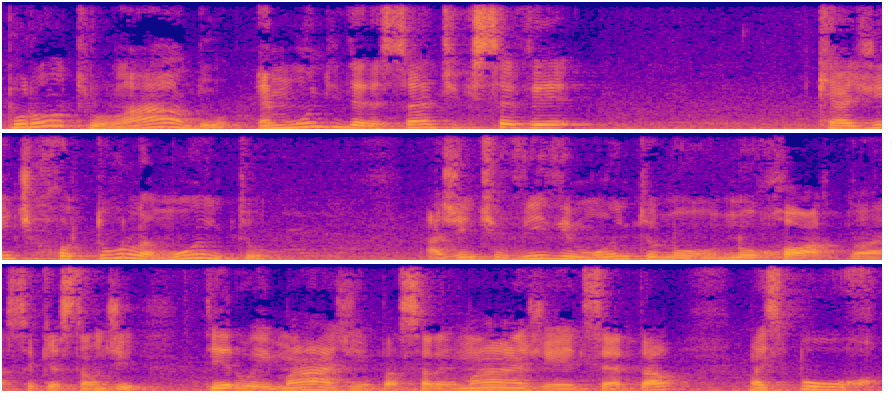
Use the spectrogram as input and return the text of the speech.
Por outro lado, é muito interessante que você vê que a gente rotula muito, a gente vive muito no, no rótulo, essa questão de ter uma imagem, passar a imagem, etc. Tal, mas por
